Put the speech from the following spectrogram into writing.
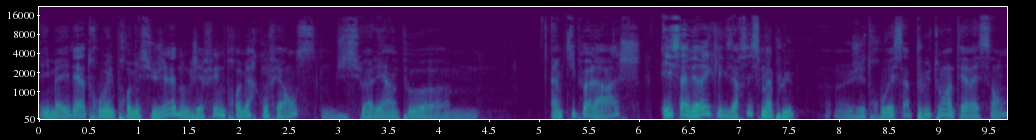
il m'a aidé à trouver le premier sujet. Donc j'ai fait une première conférence. J'y suis allé un peu, un petit peu à l'arrache. Et il s'avérait que l'exercice m'a plu. J'ai trouvé ça plutôt intéressant.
